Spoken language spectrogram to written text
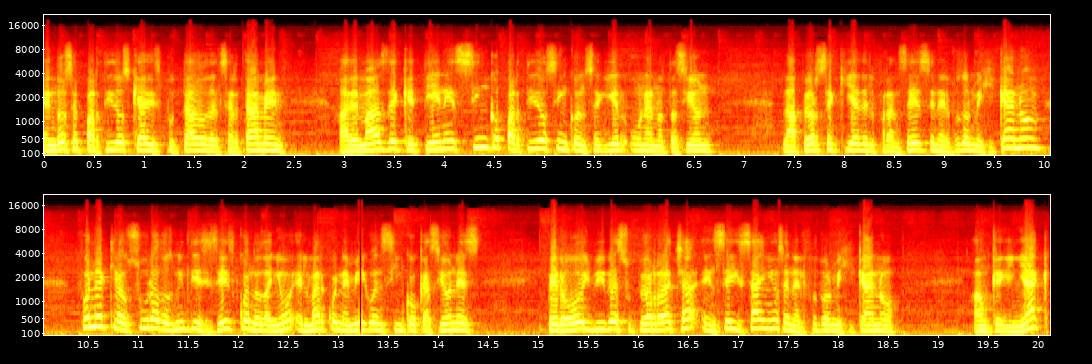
en 12 partidos que ha disputado del certamen, además de que tiene 5 partidos sin conseguir una anotación. La peor sequía del francés en el fútbol mexicano fue en la clausura 2016 cuando dañó el marco enemigo en 5 ocasiones pero hoy vive su peor racha en seis años en el fútbol mexicano. Aunque Guiñac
